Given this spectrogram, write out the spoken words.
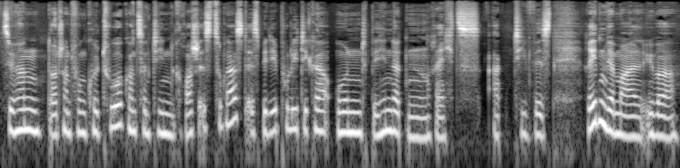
Sie hören Deutschlandfunk Kultur. Konstantin Grosch ist zu Gast, SPD-Politiker und Behindertenrechtsaktivist. Reden wir mal über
